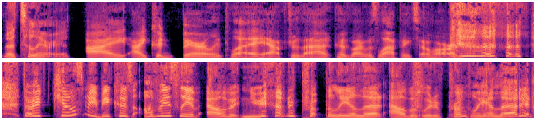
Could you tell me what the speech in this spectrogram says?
That's hilarious. I I could barely play after that because I was laughing so hard. Though it kills me because obviously, if Albert knew how to properly alert, Albert would have properly alerted.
